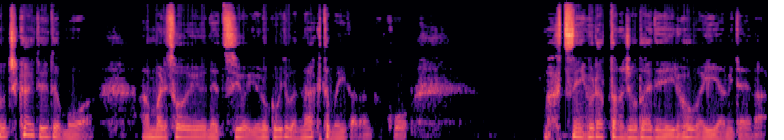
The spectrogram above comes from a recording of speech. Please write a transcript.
どっちかというともう、あんまりそういうね、強い喜びとかなくてもいいかなんかこう、まあ普通にフラットな状態でいる方がいいや、みたいな、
